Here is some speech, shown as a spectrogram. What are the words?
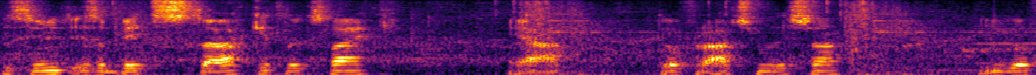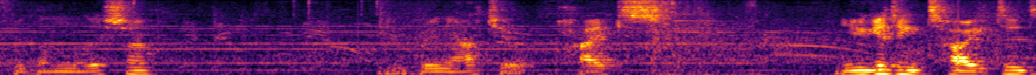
This unit is a bit stuck, it looks like. Yeah, go for Arch Militia. You go for Gun Militia. You bring out your pikes. You're getting targeted.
